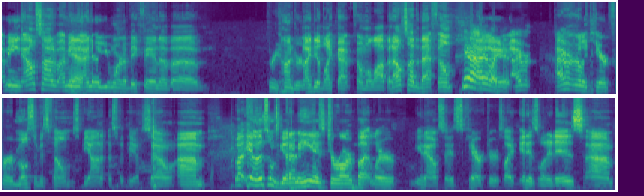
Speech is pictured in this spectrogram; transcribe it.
I mean, outside of, I mean, yeah. I know you weren't a big fan of uh, 300. I did like that film a lot, but outside of that film, yeah, I, I like I, it. I, I haven't really cared for most of his films, to be honest with you. So, um, but you know, this one's good. I mean, he is Gerard Butler you know, so his character is like it is what it is. Um,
